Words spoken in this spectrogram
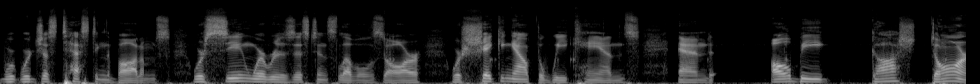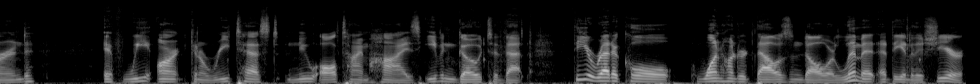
we're, just testing the bottoms. We're seeing where resistance levels are. We're shaking out the weak hands, and I'll be gosh darned if we aren't going to retest new all-time highs, even go to that theoretical $100,000 limit at the end of this year.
